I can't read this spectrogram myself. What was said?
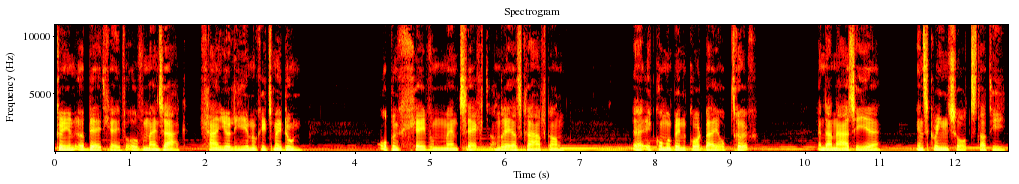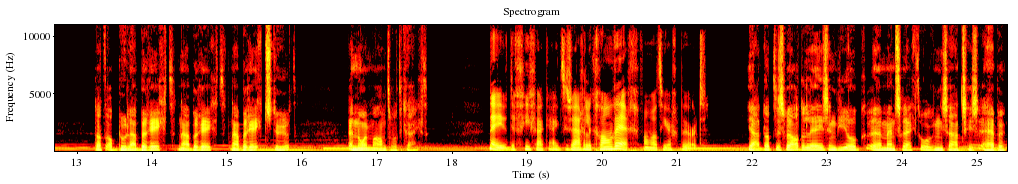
kun je een update geven over mijn zaak? Gaan jullie hier nog iets mee doen? Op een gegeven moment zegt Andreas Graaf dan: uh, Ik kom er binnenkort bij je op terug. En daarna zie je in screenshots dat, hij, dat Abdullah bericht na bericht na bericht stuurt en nooit meer antwoord krijgt. Nee, de FIFA kijkt dus eigenlijk gewoon weg van wat hier gebeurt. Ja, dat is wel de lezing die ook uh, mensenrechtenorganisaties hebben.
